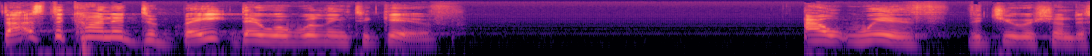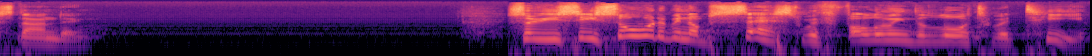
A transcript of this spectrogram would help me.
That's the kind of debate they were willing to give out with the Jewish understanding. So you see, Saul would have been obsessed with following the law to a T.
